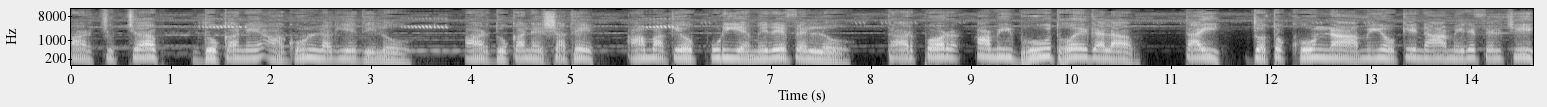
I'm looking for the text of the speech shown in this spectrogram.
আর চুপচাপ দোকানে আগুন লাগিয়ে দিল। আর দোকানের সাথে আমাকেও পুড়িয়ে মেরে ফেলল। তারপর আমি ভূত হয়ে গেলাম। তাই যতক্ষণ না আমি ওকে না মেরে ফেলছি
